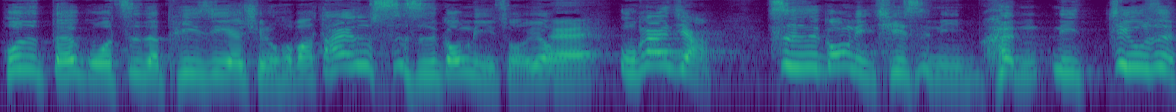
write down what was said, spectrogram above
或是德国制的 PZH 的火炮，大概是四十公里左右。对我刚才讲四十公里，其实你很你几乎是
